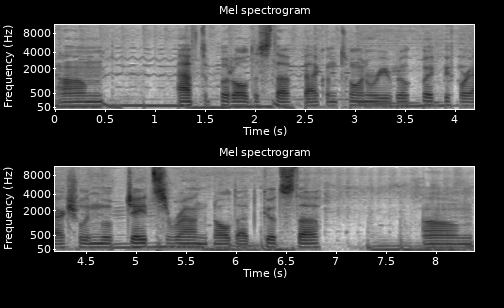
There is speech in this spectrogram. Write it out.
Um, I have to put all the stuff back on Toneri real quick before I actually move Jades around and all that good stuff. Um,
